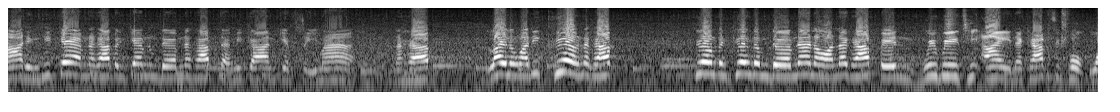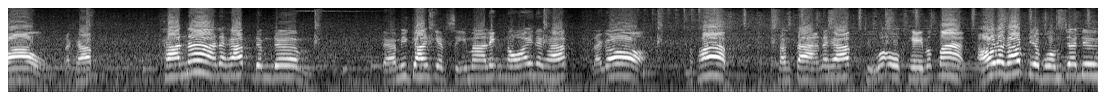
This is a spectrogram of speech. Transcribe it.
มาถึงที่แก้มนะครับ เป็นแก้มเดิมๆนะครับ แต่มีการเก็บสีมานะครับ ไล่ลงมาที่เครื่องนะครับ เครื่องเป็นเครื่องเดิมๆแน่นอนนะครับ เป็น VVTi นะครับ 16 วาล์วนะครับ คานหน้านะครับเดิมๆ แต่มีการเก็บสีมาเล็กน้อยนะครับ แล้วก็สภาพต่างๆนะครับ ถือว่าโอเคมากๆ เอาละครับ เดี๋ยวผมจะดึง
